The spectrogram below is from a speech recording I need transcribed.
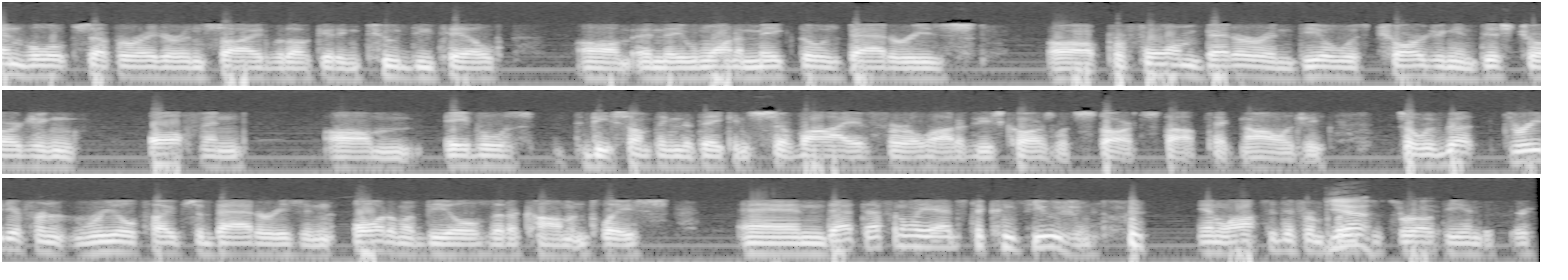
envelope separator inside without getting too detailed. Um, and they want to make those batteries uh, perform better and deal with charging and discharging often um, able to be something that they can survive for a lot of these cars with start-stop technology. So we've got three different real types of batteries in automobiles that are commonplace, and that definitely adds to confusion in lots of different places yeah. throughout the industry.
